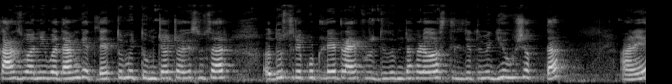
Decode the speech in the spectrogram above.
काजू आणि बदाम घेतलेत. तुम्ही तुमच्या चॉईसनुसार दुसरे कुठले ड्रायफ्रूट्स जे तुमच्याकडे असतील ते तुम्ही घेऊ शकता. आणि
